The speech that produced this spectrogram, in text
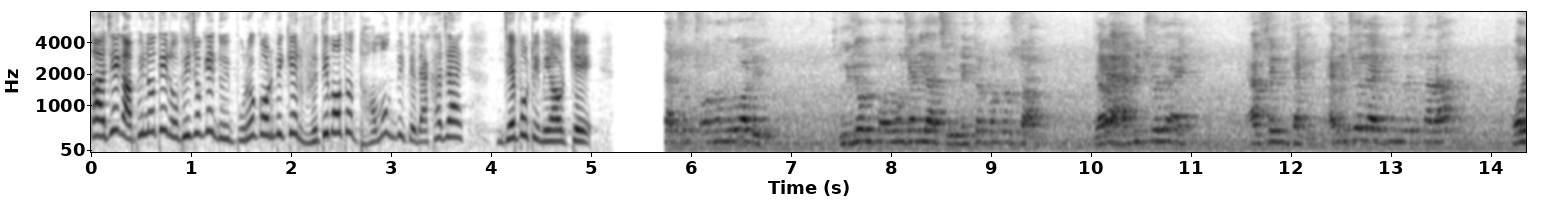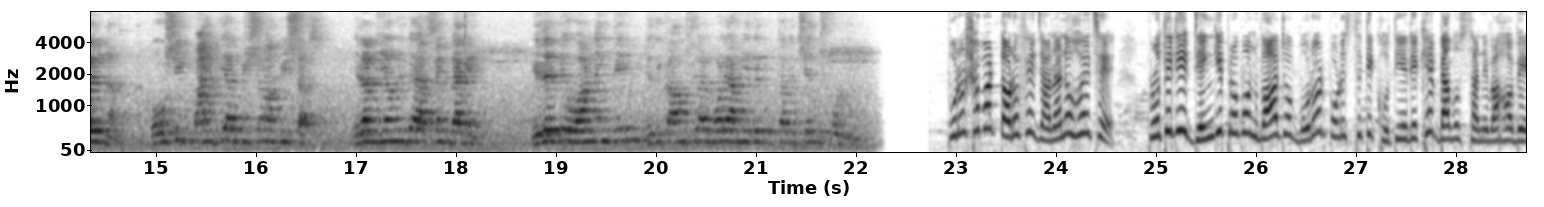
কাজে গাফিলতির অভিযোগে দুই পুরকর্মীকে রীতিমতো ধমক দিতে দেখা যায় ডেপুটি মেয়রকে। একশো ছ নম্বর দুজন কর্মচারী আছে, ভেক্টর কন্ট্রোল স্টাফ, যারা হ্যাবিচুয়াল অ্যাবসেন্ট থাকে হ্যাবিচুয়াল অ্যাটেন্ডেন্স তারা করেন না। কৌশিক আর বিশ্বনাথ বিশ্বাস, এরা নিয়মিত অ্যাবসেন্ট থাকেন। এদেরকে ওয়ার্নিং দিন, যদি কাউন্সিলর বলে, আমি এদের তাদের চেঞ্জ করব পুরসভার তরফে জানানো হয়েছে, প্রতিটি ডেঙ্গি প্রবণ ওয়ার্ড ও বোরোর পরিস্থিতি খতিয়ে দেখে ব্যবস্থা নেওয়া হবে।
